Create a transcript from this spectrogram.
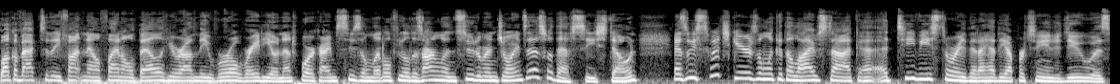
Welcome back to the Fontanelle Final Bell here on the Rural Radio Network. I'm Susan Littlefield as Arlan Suderman joins us with FC Stone. As we switch gears and look at the livestock, a, a, TV story that I had the opportunity to do was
